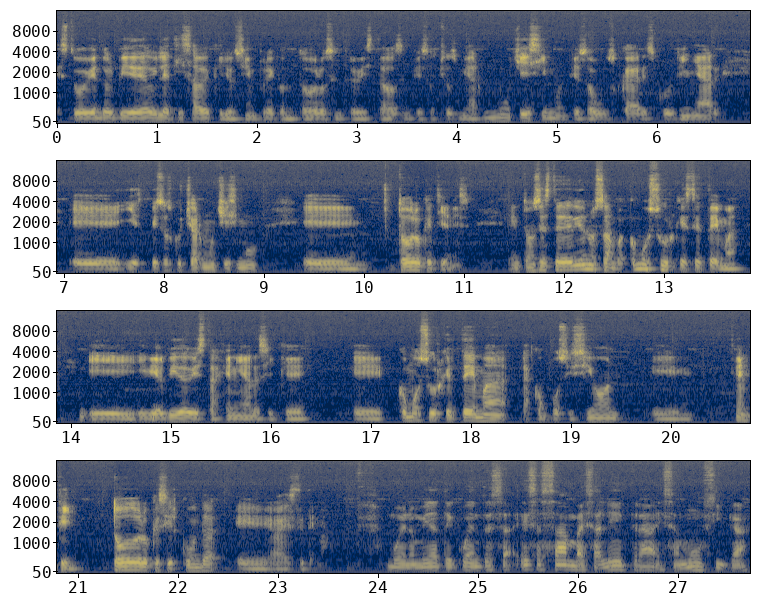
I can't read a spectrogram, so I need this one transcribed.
estuve viendo el video y Leti sabe que yo siempre con todos los entrevistados empiezo a chusmear muchísimo, empiezo a buscar, escudriñar eh, y empiezo a escuchar muchísimo eh, todo lo que tienes. Entonces te debió una samba. ¿Cómo surge este tema? Y, vi el video y está genial, así que cómo surge el tema, la composición, en fin, todo lo que circunda a este tema. Bueno, mira, te cuento, esa, esa samba, esa letra, esa música,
